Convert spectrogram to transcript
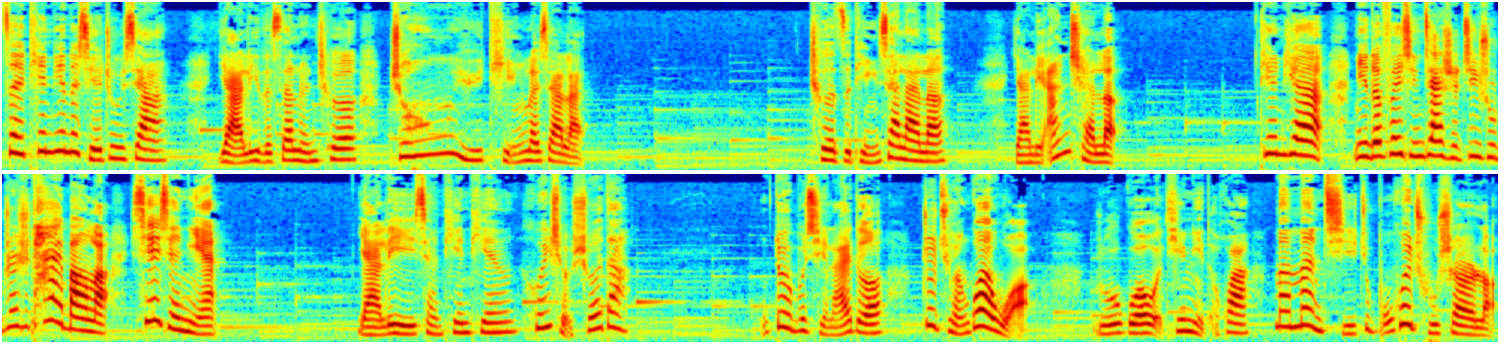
在天天的协助下，雅丽的三轮车终于停了下来。车子停下来了，雅丽安全了。天天，你的飞行驾驶技术真是太棒了，谢谢你。雅丽向天天挥手说道：“对不起，莱德，这全怪我。如果我听你的话，慢慢骑就不会出事儿了。”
